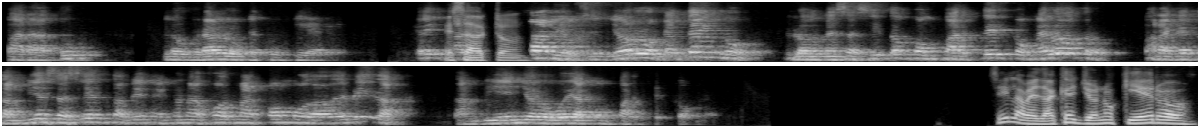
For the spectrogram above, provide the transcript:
para tú lograr lo que tú quieres. ¿Ok? Al Exacto. si yo lo que tengo lo necesito compartir con el otro para que también se sienta bien en una forma cómoda de vida, también yo lo voy a compartir con él. Sí, la verdad que yo no quiero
